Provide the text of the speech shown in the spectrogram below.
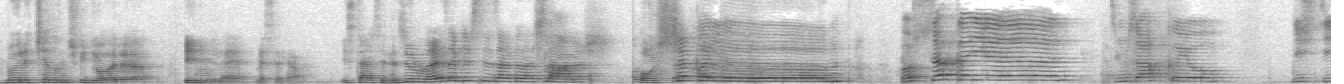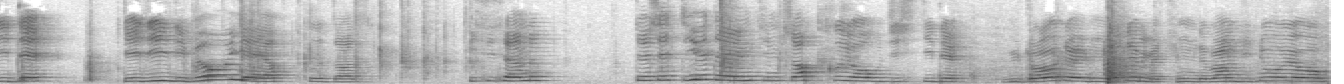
böyle challenge videoları benimle mesela. İsterseniz yorumlara yazabilirsiniz arkadaşlar. Hoşçakalın. Hoşça kalın. Timsah kıyım. Dişide dediği gibi öyle yapacağız. İki sana teşekkür ederim timsah kıyım dişide. Ederim ne demek şimdi ben gidiyorum.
